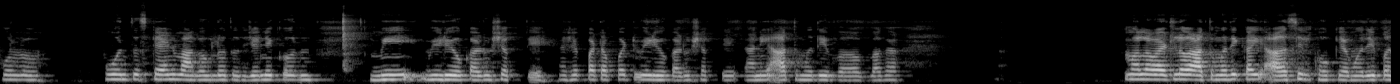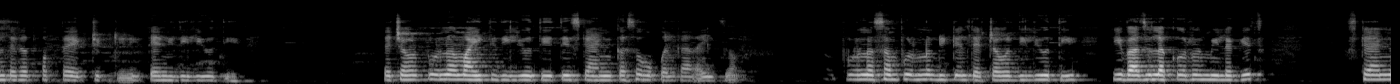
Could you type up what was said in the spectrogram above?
फोन फोनचं स्टँड मागवलं होतं जेणेकरून मी व्हिडिओ काढू शकते. असे पटापट व्हिडिओ काढू शकते. आणि आतमध्ये ब बघा मला वाटलं आतमध्ये काही असेल खोक्यामध्ये पण त्याच्यात फक्त एक चिठ्ठी त्यांनी दिली होती. त्याच्यावर पूर्ण माहिती दिली होती ते स्टँड कसं ओपन करायचं. पूर्ण संपूर्ण डिटेल त्याच्यावर दिली होती. ती बाजूला करून मी लगेच स्टँड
